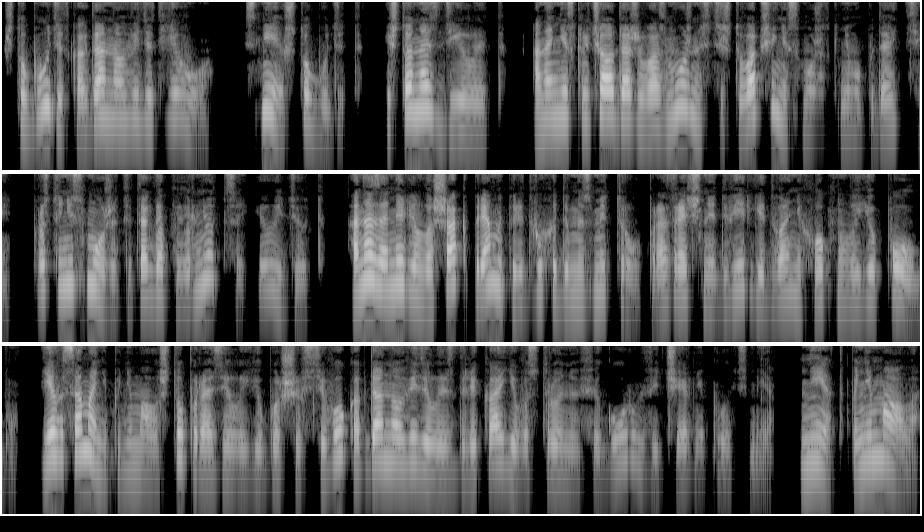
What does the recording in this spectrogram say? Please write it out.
что будет, когда она увидит его, с ней что будет, и что она сделает. Она не исключала даже возможности, что вообще не сможет к нему подойти. Просто не сможет, и тогда повернется и уйдет. Она замедлила шаг прямо перед выходом из метро. Прозрачная дверь едва не хлопнула ее по лбу. Ева сама не понимала, что поразило ее больше всего, когда она увидела издалека его стройную фигуру в вечерней полутьме. Нет, понимала.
